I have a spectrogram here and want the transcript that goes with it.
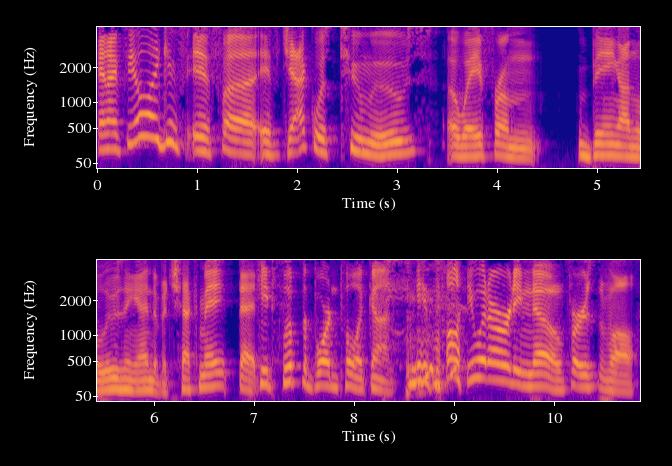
And I feel like if if uh if Jack was two moves away from being on the losing end of a checkmate that He'd flip the board and pull a gun. well, he would already know first of all,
